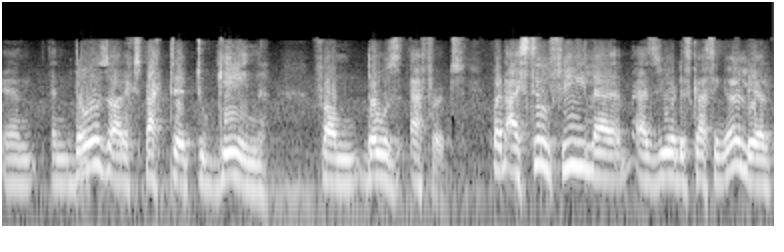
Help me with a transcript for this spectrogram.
and and those are expected to gain from those efforts. But I still feel, uh, as we were discussing earlier,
